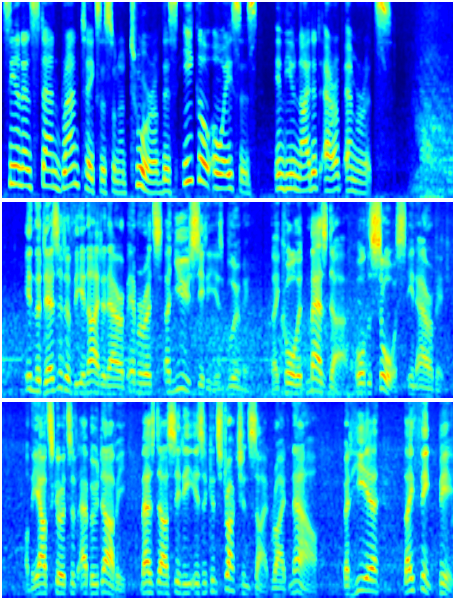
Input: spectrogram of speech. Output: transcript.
CNN's Stan Grant takes us on a tour of this eco-oasis in the United Arab Emirates. In the desert of the United Arab Emirates, a new city is blooming. They call it Masdar, or the source in Arabic. On the outskirts of Abu Dhabi, Masdar City is a construction site right now. But here, they think big.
